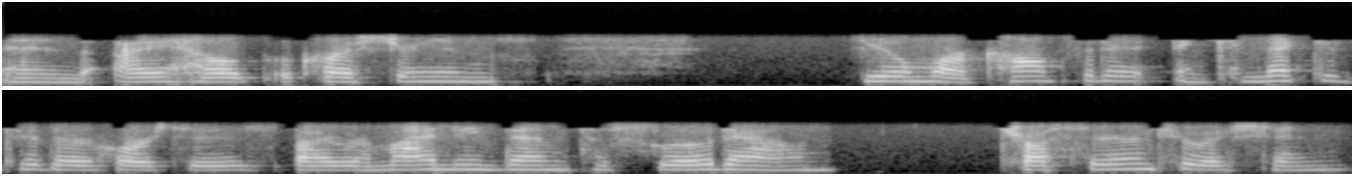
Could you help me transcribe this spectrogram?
And I help equestrians feel more confident and connected to their horses by reminding them to slow down, trust their intuition,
